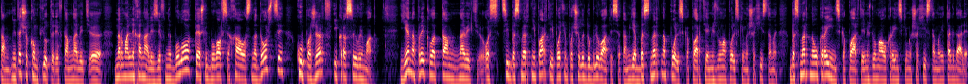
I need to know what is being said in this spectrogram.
там не те, що комп'ютерів, там навіть е, нормальних аналізів не було. Теж відбувався хаос на дошці, купа жертв і красивий мат. Є, наприклад, там навіть ось ці безсмертні партії потім почали дублюватися. Там є безсмертна польська партія між двома польськими шахістами, безсмертна українська партія між двома українськими шахістами і так далі.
